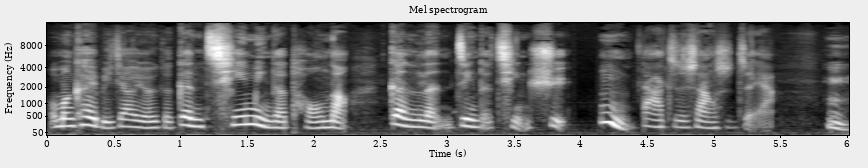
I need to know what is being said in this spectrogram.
我们可以比较有一个更清明的头脑，更冷静的情绪。嗯，大致上是这样。嗯。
